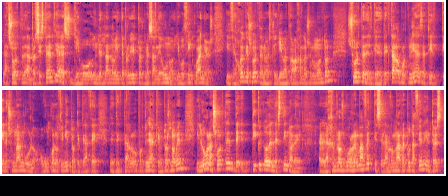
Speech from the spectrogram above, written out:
la suerte de la persistencia es llevo intentando 20 proyectos, me sale uno, llevo 5 años y dice, joder, qué suerte, no es que lleva trabajando eso un montón, suerte del que detecta la oportunidad, es decir, tienes un ángulo o un conocimiento que te hace detectar la oportunidad que otros no ven, y luego la suerte de, típico del destino, de el ejemplo es Warren Buffett, que se le abre una reputación y entonces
